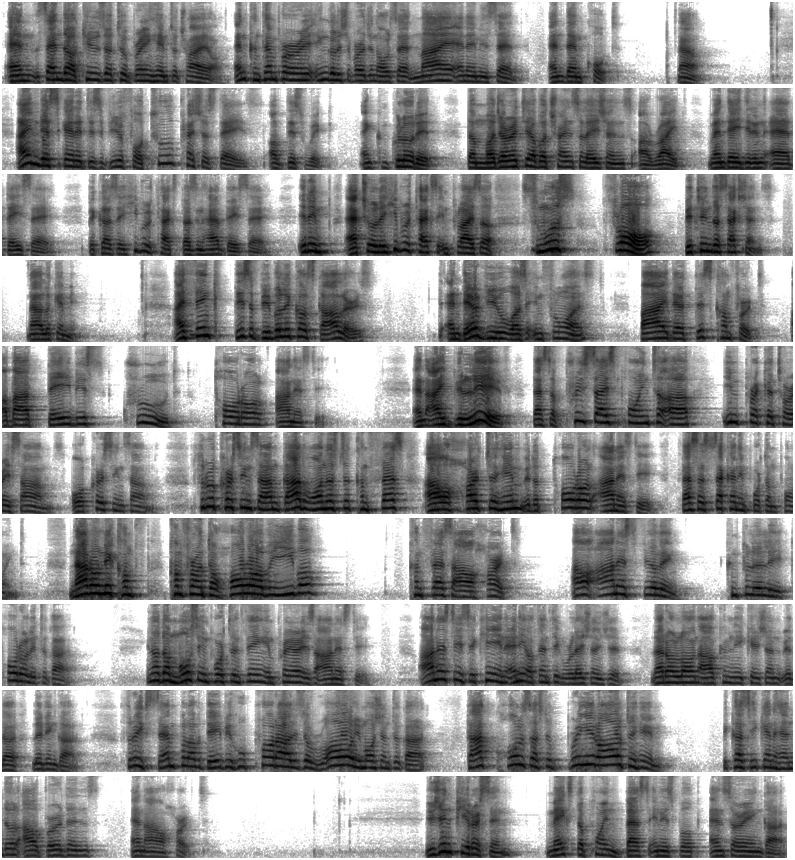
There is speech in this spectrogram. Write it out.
and send the accuser to bring him to trial. And contemporary English version also said, My enemy said, and then quote. Now, I investigated this view for two precious days of this week and concluded the majority of the translations are right when they didn't add they say, because the Hebrew text doesn't have they say. It imp- actually Hebrew text implies a smooth flow between the sections. Now look at me. I think these biblical scholars and their view was influenced by their discomfort about David's crude, total honesty. And I believe that's a precise point of imprecatory psalms or cursing psalms. Through cursing psalm, God wants us to confess our heart to Him with a total honesty. That's a second important point not only com- confront the horror of evil, confess our heart, our honest feeling completely, totally to God. You know, the most important thing in prayer is honesty. Honesty is the key in any authentic relationship, let alone our communication with the living God. Through example of David who poured out his raw emotion to God, God calls us to bring it all to him because He can handle our burdens and our hurt. Eugene Peterson makes the point best in his book, Answering God.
